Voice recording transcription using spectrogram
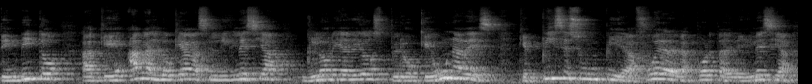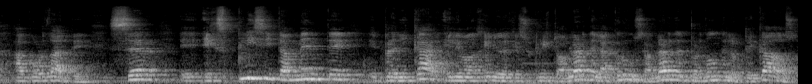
te invito a que hagas lo que hagas en la iglesia, gloria a Dios, pero que una vez que pises un pie afuera de las puertas de la iglesia, acordate, ser eh, explícitamente, eh, predicar el Evangelio de Jesucristo, hablar de la cruz, hablar del perdón de los pecados,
